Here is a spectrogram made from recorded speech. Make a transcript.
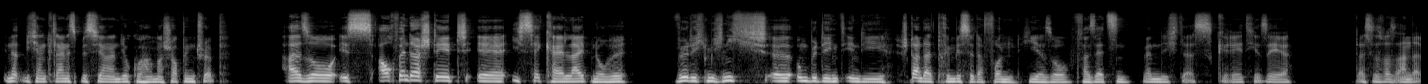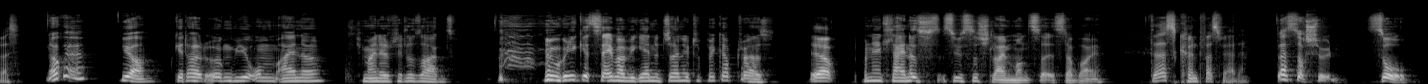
Erinnert mich ein kleines bisschen an Yokohama Shopping Trip. Also ist, auch wenn da steht äh, Isekai Light Novel, würde ich mich nicht äh, unbedingt in die Standardprämisse davon hier so versetzen, wenn ich das Gerät hier sehe. Das ist was anderes. Okay. Ja, geht halt irgendwie um eine, ich meine, der Titel sagt. Weakest Saber began a journey to pick up trash. Ja. Und ein kleines, süßes Schleimmonster ist dabei. Das könnte was werden. Das ist doch schön. So.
